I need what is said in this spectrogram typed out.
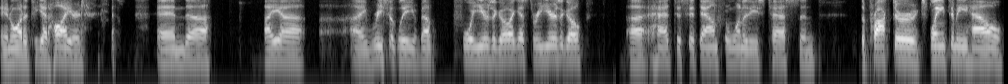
in order to get hired. and uh, I, uh, I recently, about four years ago, I guess three years ago, uh, had to sit down for one of these tests, and the proctor explained to me how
